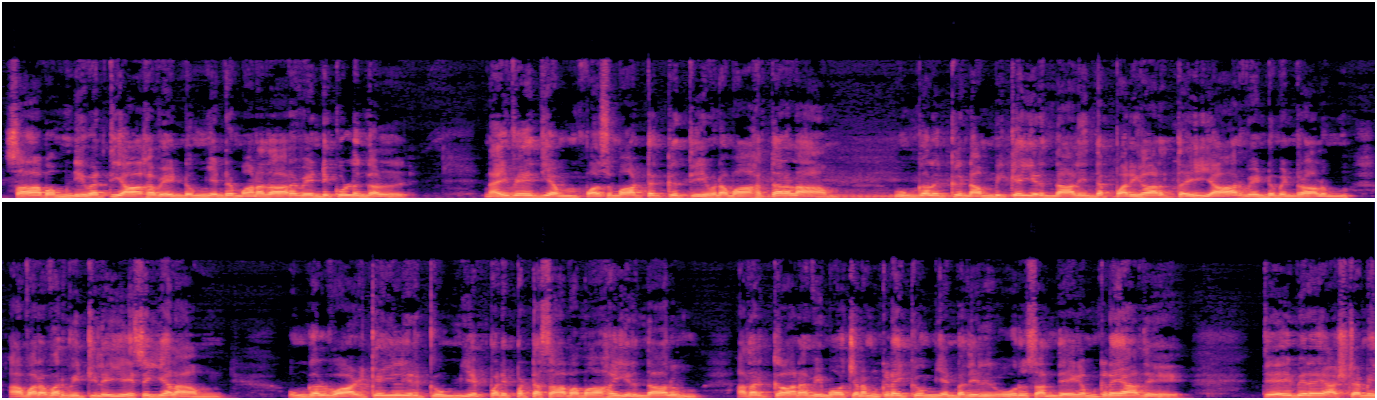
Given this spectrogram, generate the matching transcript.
சாபம் நிவர்த்தி ஆக வேண்டும் என்று மனதார வேண்டிக் கொள்ளுங்கள். நைவேத்தியம் பசுமாட்டுக்கு தீவனமாக தரலாம். உங்களுக்கு நம்பிக்கை இருந்தால் இந்த பரிகாரத்தை யார் வேண்டுமென்றாலும் அவரவர் வீட்டிலேயே செய்யலாம். உங்கள் வாழ்க்கையில் இருக்கும் எப்படிப்பட்ட சாபமாக இருந்தாலும் அதற்கான விமோச்சனம் கிடைக்கும் என்பதில் ஒரு சந்தேகம் கிடையாது. தேய்பிரை அஷ்டமி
